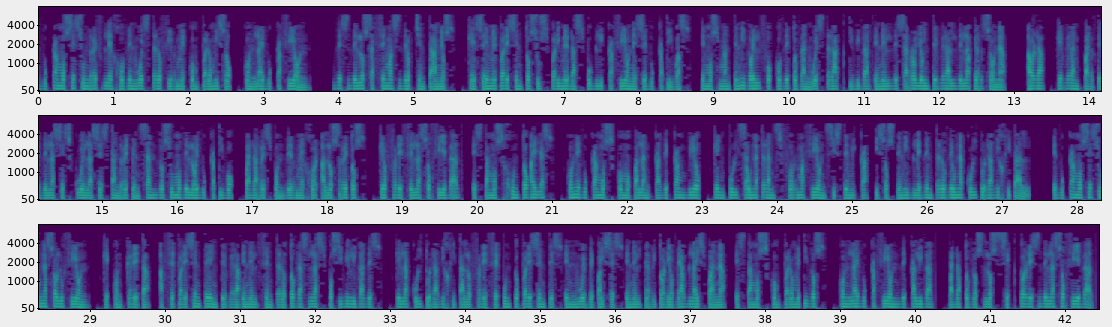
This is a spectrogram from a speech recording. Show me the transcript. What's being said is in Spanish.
Educamos es un reflejo de nuestro firme compromiso con la educación. Desde los hace más de 80 años, que SM presentó sus primeras publicaciones educativas, hemos mantenido el foco de toda nuestra actividad en el desarrollo integral de la persona. Ahora, que gran parte de las escuelas están repensando su modelo educativo, para responder mejor a los retos que ofrece la sociedad, estamos junto a ellas, con Educamos como palanca de cambio, que impulsa una transformación sistémica y sostenible dentro de una cultura digital. Educamos es una solución que concreta, hace presente e integra en el centro todas las posibilidades que la cultura digital ofrece. Punto presentes en nueve países en el territorio de habla hispana, estamos comprometidos con la educación de calidad para todos los sectores de la sociedad.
